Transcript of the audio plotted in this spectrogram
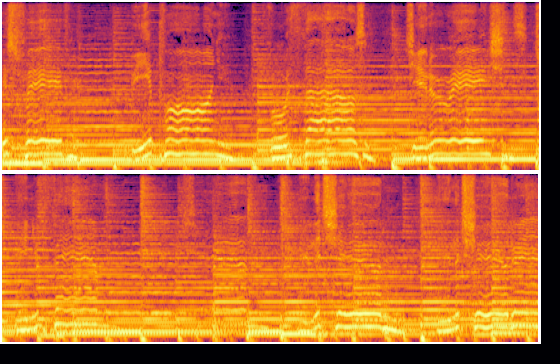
His favor be upon you for a thousand generations and your family and the children and the children.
